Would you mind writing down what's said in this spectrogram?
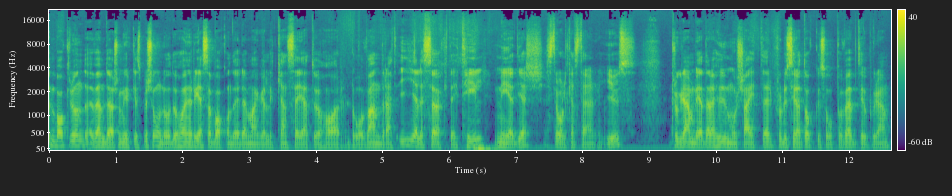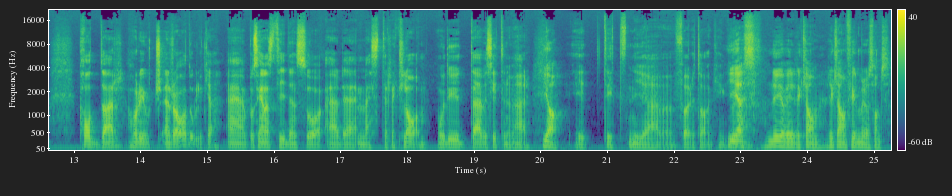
en bakgrund vem du är som yrkesperson då. Du har en resa bakom dig där man väl kan säga att du har då vandrat i eller sökt dig till mediers strålkastarljus. Programledare, humorsajter, producerat dokusåpor, webb-tv-program, poddar har du gjort en rad olika. Eh, på senaste tiden så är det mest reklam och det är ju där vi sitter nu här Ja. i ditt nya företag. Yes, nu gör vi reklam. Reklamfilmer och sånt.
